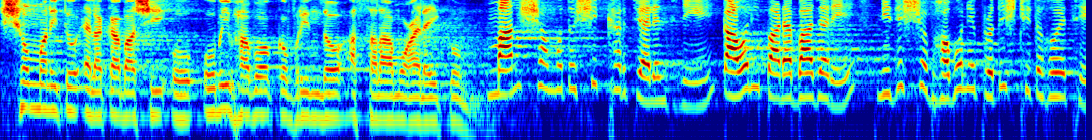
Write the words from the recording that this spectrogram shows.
সম্মানিত এলাকাবাসী ও অভিভাবক বৃন্দ আসসালামু আলাইকুম। মানসম্মত শিক্ষার চ্যালেঞ্জ নিয়ে কাওয়ালিপাড়া বাজারে নিজস্ব ভবনে প্রতিষ্ঠিত হয়েছে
